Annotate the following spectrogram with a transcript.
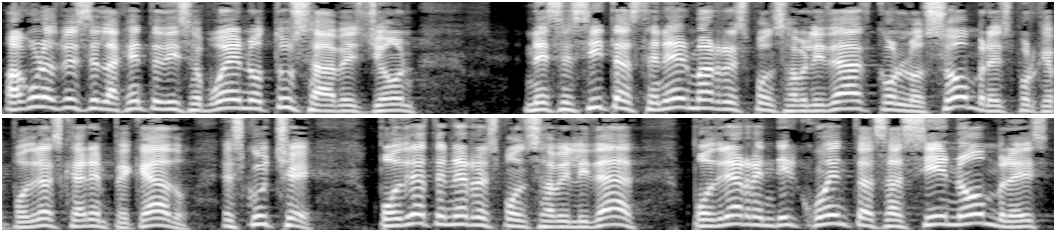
Algunas veces la gente dice, bueno, tú sabes, John, necesitas tener más responsabilidad con los hombres porque podrías caer en pecado. Escuche, podría tener responsabilidad, podría rendir cuentas a cien hombres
